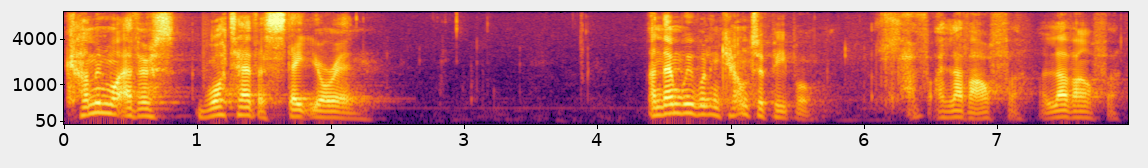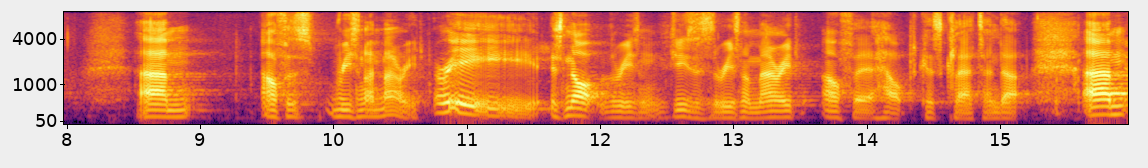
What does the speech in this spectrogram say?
Come in whatever, whatever state you're in. And then we will encounter people. I love, I love Alpha. I love Alpha. Um, Alpha's reason I'm married. It's not the reason. Jesus is the reason I'm married. Alpha helped because Claire turned up. Um,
